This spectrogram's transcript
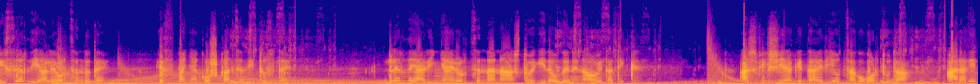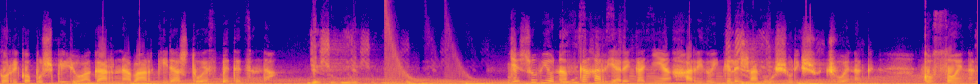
Izerdia lehortzen dute. Espainiak oskatzen dituzte. Lerde harina erortzen da nahastu egi daudenen ahoetatik. Asfixiak eta eriotza gogortuta, aragi gorriko puspilua gar nabar kirastu ez betetzen da. Jesubio nazkagarriaren gainean jarri du ingelesak musurik sutsuenak, gozoenak,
